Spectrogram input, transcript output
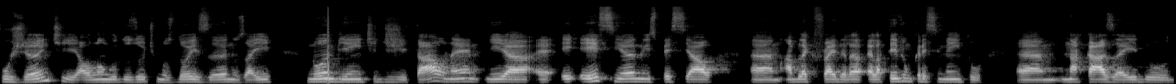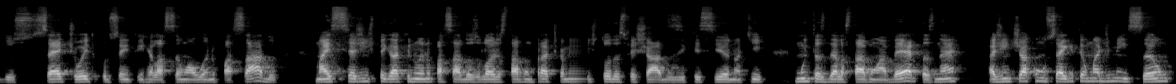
pujante ao longo dos últimos dois anos aí no ambiente digital, né? E a, esse ano em especial, a Black Friday ela, ela teve um crescimento um, na casa aí do, dos 7, 8% em relação ao ano passado, mas se a gente pegar que no ano passado as lojas estavam praticamente todas fechadas e que esse ano aqui muitas delas estavam abertas, né? A gente já consegue ter uma dimensão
